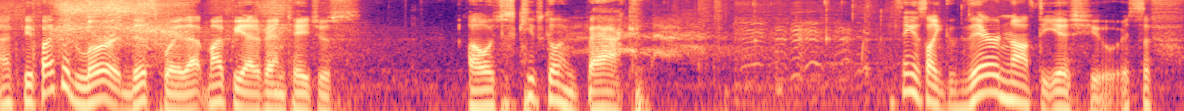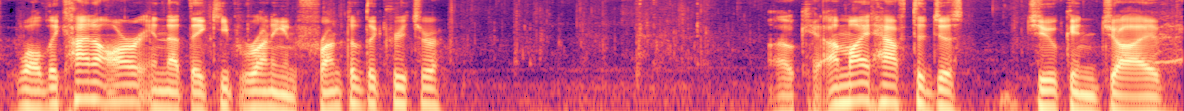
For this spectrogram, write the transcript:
Actually, if I could lure it this way, that might be advantageous. Oh, it just keeps going back. The thing is, like, they're not the issue. It's the well, they kind of are in that they keep running in front of the creature. Okay, I might have to just juke and jive.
